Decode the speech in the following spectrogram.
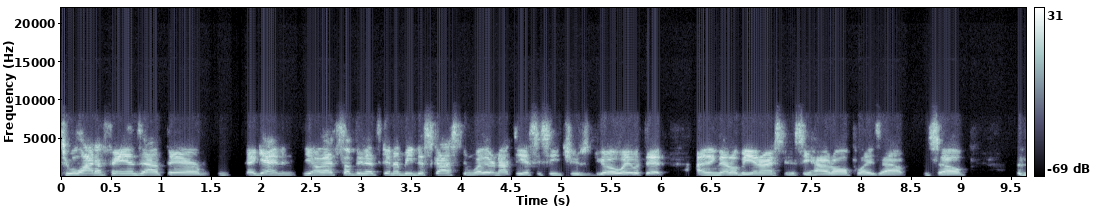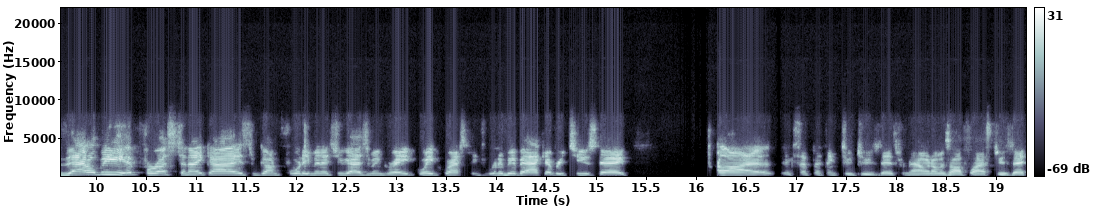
to a lot of fans out there, again, you know, that's something that's going to be discussed and whether or not the SEC chooses to go away with it. I think that'll be interesting to see how it all plays out. So that'll be it for us tonight, guys. We've gone 40 minutes. You guys have been great. Great questions. We're going to be back every Tuesday uh, except I think two Tuesdays from now, and I was off last Tuesday.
